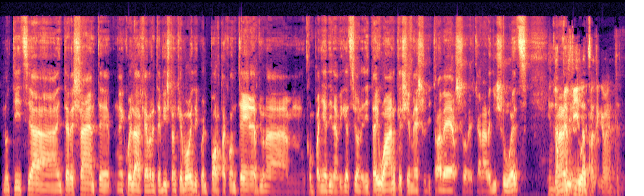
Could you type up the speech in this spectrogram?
notizia interessante è quella che avrete visto anche voi di quel portacontainer di una um, compagnia di navigazione di Taiwan che si è messo di traverso nel canale di Suez. In doppia fila Suez. praticamente.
